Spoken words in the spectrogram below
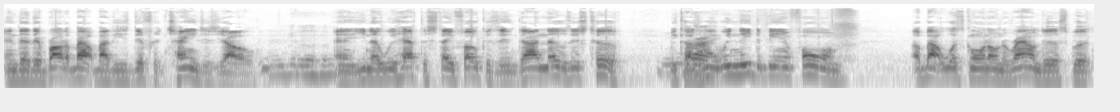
and that they're brought about by these different changes, y'all. Mm-hmm. And you know we have to stay focused. And God knows it's tough. because Right. we, we need to be informed about what's going on around us, but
